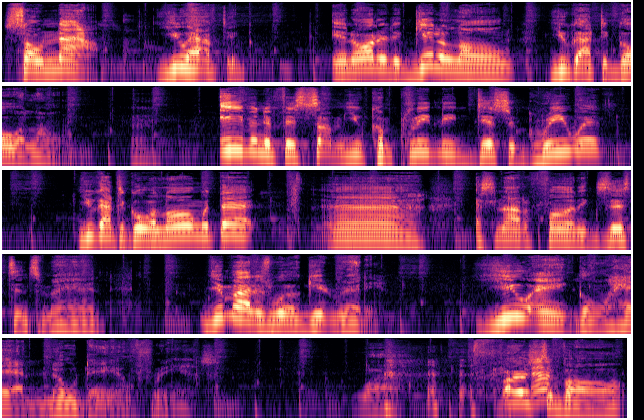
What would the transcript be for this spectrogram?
So now you have to in order to get along, you got to go along. Even if it's something you completely disagree with, you got to go along with that. Ah, that's not a fun existence, man. You might as well get ready. You ain't gonna have no damn friends. Wow. First of all,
